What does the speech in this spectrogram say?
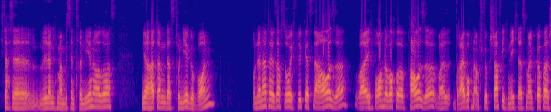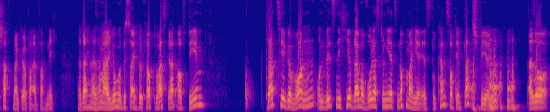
Ich dachte, er will da nicht mal ein bisschen trainieren oder sowas. Ja, hat dann das Turnier gewonnen und dann hat er gesagt, so, ich fliege jetzt nach Hause, weil ich brauche eine Woche Pause, weil drei Wochen am Stück schaffe ich nicht. Da ist mein Körper, das schafft mein Körper einfach nicht. Da dachte ich mir, sag mal, Junge, bist du eigentlich bekloppt? Du hast gerade auf dem Platz hier gewonnen und willst nicht hier bleiben, obwohl das Turnier jetzt nochmal hier ist. Du kannst doch den Platz spielen. Also,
